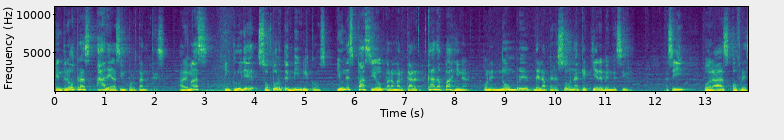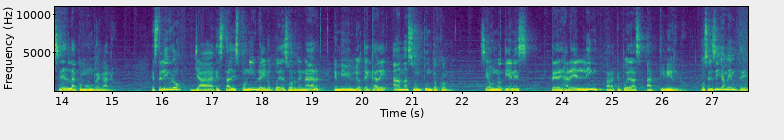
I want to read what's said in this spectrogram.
entre otras áreas importantes. Además, incluye soportes bíblicos y un espacio para marcar cada página con el nombre de la persona que quiere bendecir. Así podrás ofrecerla como un regalo. Este libro ya está disponible y lo puedes ordenar en mi biblioteca de amazon.com. Si aún no tienes, te dejaré el link para que puedas adquirirlo. O sencillamente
